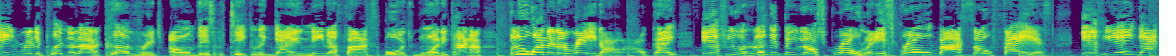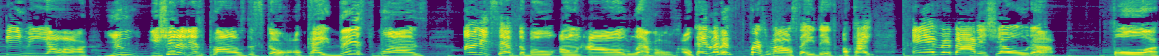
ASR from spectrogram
ain't really putting a lot of coverage on this particular game. Neither Fox Sports One. It kind of flew under the radar, okay? If you was looking through your scroller, it scrolled by so fast if you ain't got DVR, you you should have just paused the score. Okay, this was unacceptable on all levels. Okay, let me first of all say this. Okay, everybody showed up for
